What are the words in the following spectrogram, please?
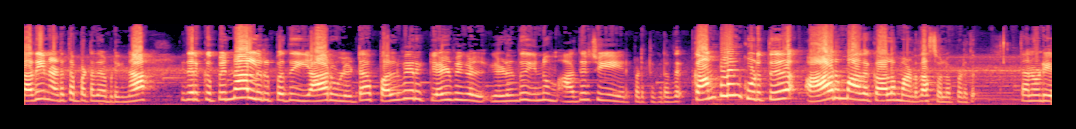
சதி நடத்தப்பட்டது அப்படின்னா இதற்கு பின்னால் இருப்பது யார் உள்ளிட்ட பல்வேறு கேள்விகள் எழுந்து இன்னும் அதிர்ச்சியை ஏற்படுத்துகிறது. கம்ப்ளைண்ட் கொடுத்து ஆறு மாத காலமானதா சொல்லப்படுது. தன்னுடைய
